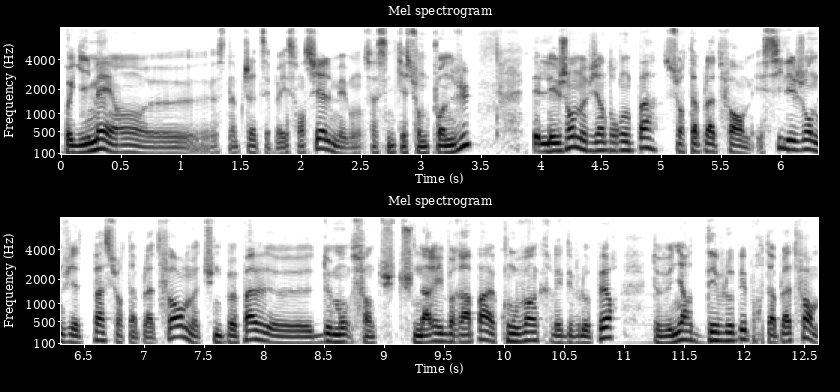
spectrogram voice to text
entre guillemets, hein, euh, Snapchat c'est pas essentiel, mais bon, ça c'est une question de point de vue. Les gens ne viendront pas sur ta plateforme, et si les gens ne viennent pas sur ta plateforme, tu ne peux pas, euh, enfin, tu, tu n'arriveras pas à convaincre les développeurs de venir développer pour ta plateforme.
